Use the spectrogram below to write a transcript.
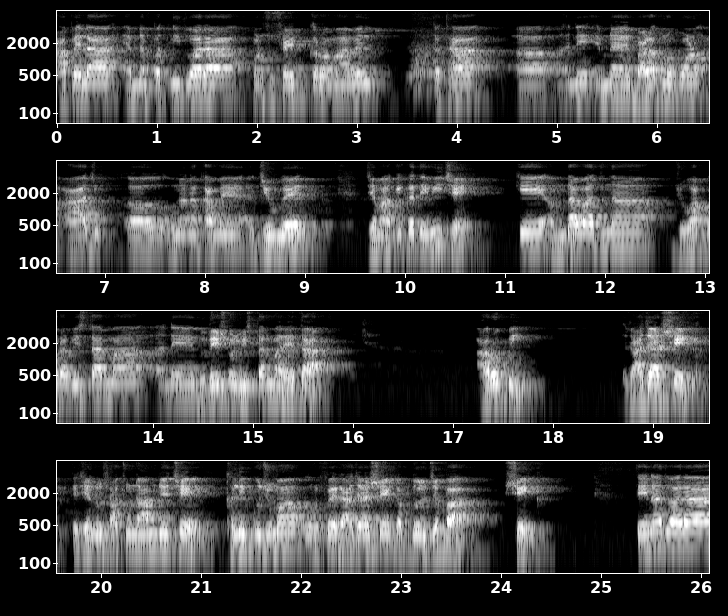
આ પહેલાં એમના પત્ની દ્વારા પણ સુસાઇડ કરવામાં આવેલ તથા અને એમના બાળકનો પણ આ જ ગુનાના કામે જીવ ગયેલ. જેમાં હકીકત એવી છે કે અમદાવાદના જુહાપુરા વિસ્તારમાં અને દુધેશ્વર વિસ્તારમાં રહેતા આરોપી રાજા શેખ, કે જેનું સાચું નામ જે છે ખલી કુજમા ઉર્ફે રાજા શેખ અબ્દુલ જબ્બા શેખ. તેના દ્વારા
